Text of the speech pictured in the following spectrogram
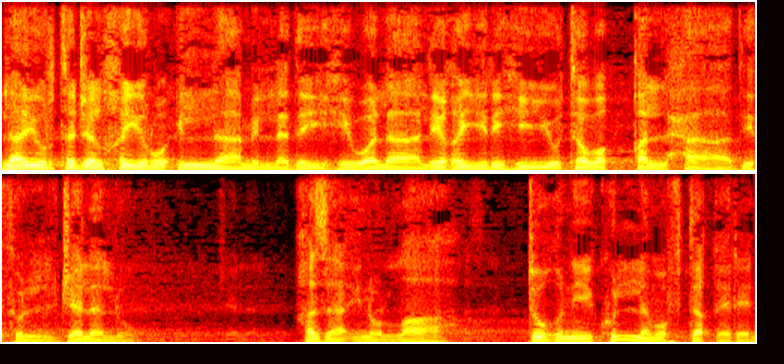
لا يرتجى الخير إلا من لديه ولا لغيره يتوقى الحادث الجلل. خزائن الله تغني كل مفتقر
